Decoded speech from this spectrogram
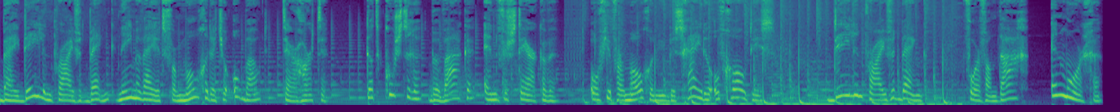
Bij Delen Private Bank nemen wij het vermogen dat je opbouwt ter harte. Dat koesteren, bewaken en versterken we. Of je vermogen nu bescheiden of groot is. Delen Private Bank. Voor vandaag en morgen.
